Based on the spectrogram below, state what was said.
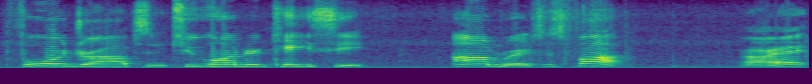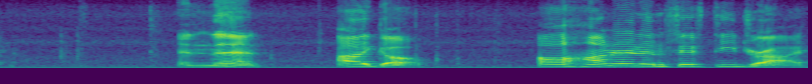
four drops and 200 KC. I'm rich as fuck. Alright? And then I go 150 dry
